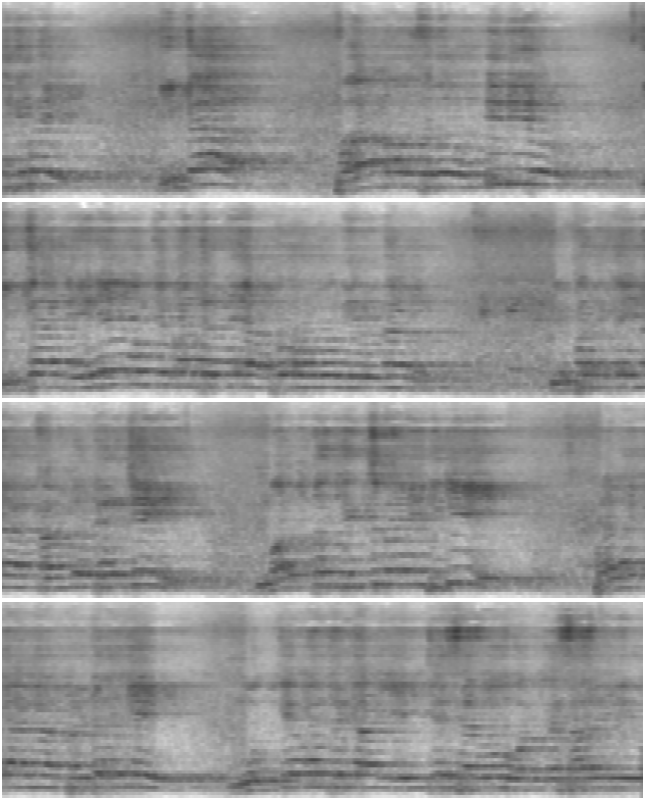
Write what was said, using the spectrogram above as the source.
దిగిపోయి ఇంకా ఫామ్ హౌస్లో ఉండి మీరు ఇంకా నేనే ముఖ్యమంత్రి అనే అపోహలో మీరు ఉన్నారు ఇప్పటికైనా కళ్ళు తెరిచి మత్తు తెచ్చుకొని దిగి తెలంగాణ ప్రజలకి ముఖ్యమంత్రిగా ఏం చేశారో ఒక్కసారి మీరు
